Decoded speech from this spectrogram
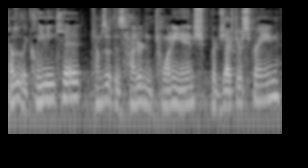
Comes with a cleaning kit. Comes with this 120 inch projector screen.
